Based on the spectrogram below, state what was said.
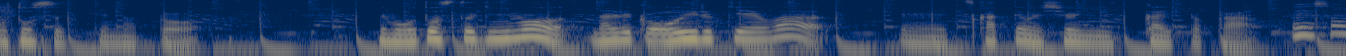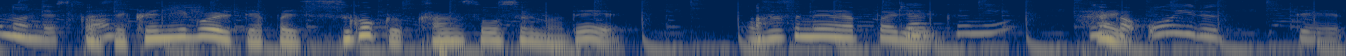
落とすっていうのとでも落とす時にもなるべくオイル系は、えー使っても週に1回とか。えそうなんですか？クレンジングオイルってやっぱりすごく乾燥するのでおすすめはやっぱり逆に、はいなんかオイルって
